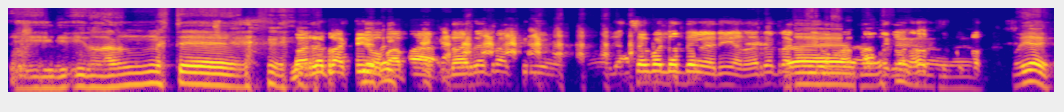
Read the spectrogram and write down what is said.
y, y, nos dan este. No es retroactivo, papá. No es retroactivo. ya sé por dónde venía. No es retroactivo, papá. Oye,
